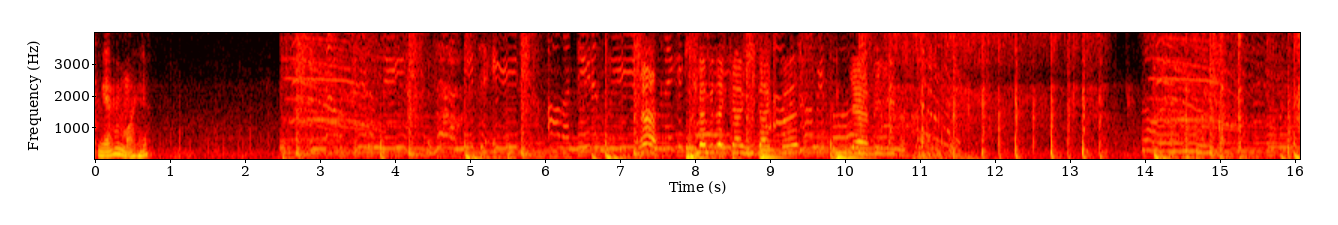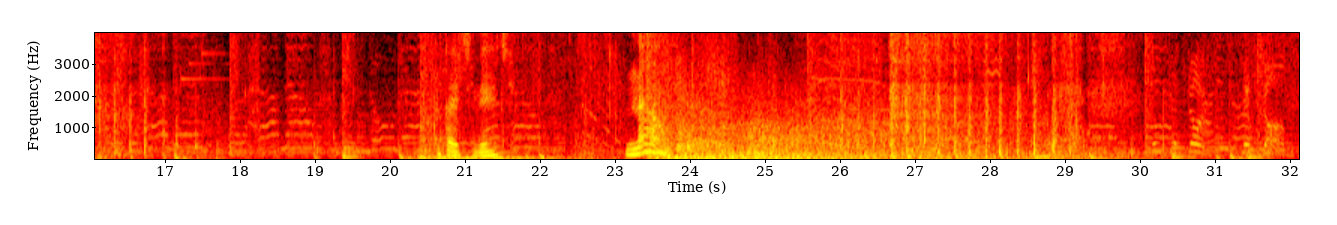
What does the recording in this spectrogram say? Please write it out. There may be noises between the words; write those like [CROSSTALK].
Ninguém vai morrer. Ah, that guy who died first? Yeah, me Tá esse verde. Não! Don't get done. Get.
